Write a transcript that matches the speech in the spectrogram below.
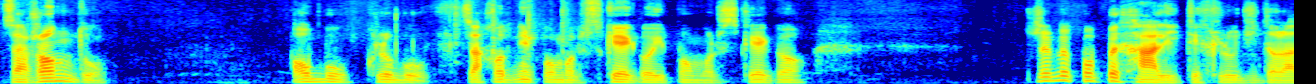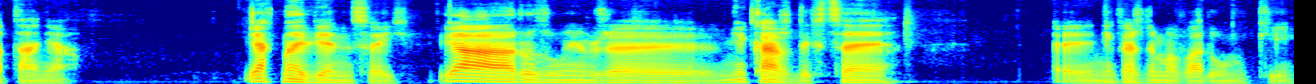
zarządu obu klubów, zachodniopomorskiego i pomorskiego, żeby popychali tych ludzi do latania. Jak najwięcej. Ja rozumiem, że nie każdy chce, e, nie każdy ma warunki,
